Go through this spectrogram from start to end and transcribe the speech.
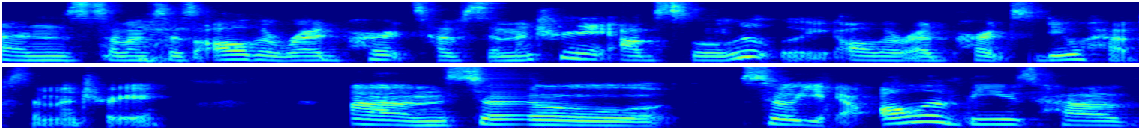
and someone says, all the red parts have symmetry. Absolutely. All the red parts do have symmetry. Um, so, so yeah, all of these have,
